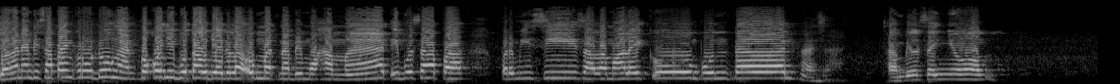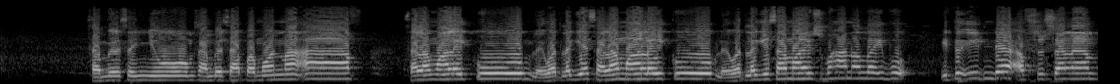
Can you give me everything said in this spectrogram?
Jangan yang disapa yang kerudungan. Pokoknya ibu tahu dia adalah umat Nabi Muhammad. Ibu sapa, permisi, assalamualaikum, punten. Nah, sambil senyum, sambil senyum, sambil sapa, mohon maaf, Assalamualaikum, lewat lagi Assalamualaikum, lewat lagi sama Subhanallah Ibu. Itu indah, afsus salam.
